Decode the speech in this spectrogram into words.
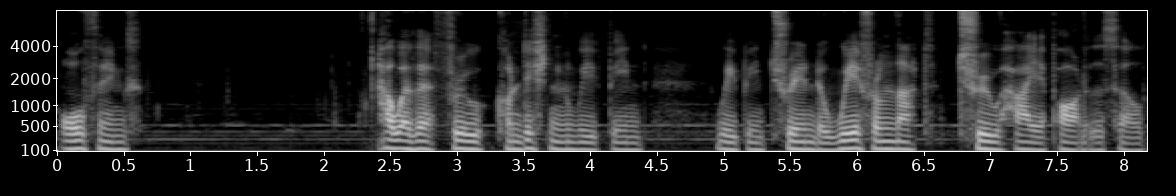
all things. However, through conditioning, we've been we've been trained away from that true higher part of the self.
